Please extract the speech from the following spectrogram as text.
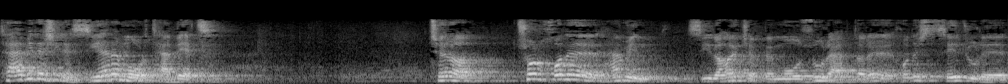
تعبیرش اینه سیر مرتبط. چرا؟ چون خود همین سیره هایی که به موضوع ربط داره خودش سه جوره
